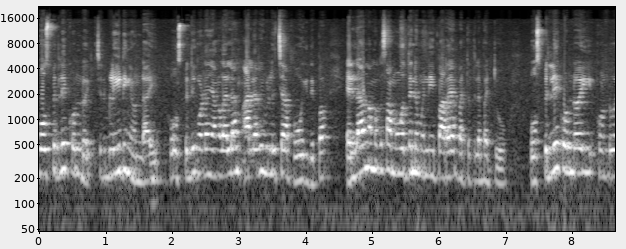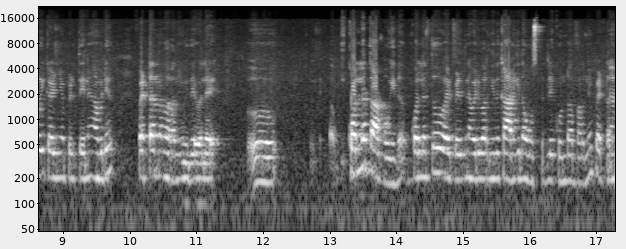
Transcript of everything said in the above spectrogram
ഹോസ്പിറ്റലിൽ കൊണ്ടുപോയി. ഇച്ചിരി ബ്ലീഡിങ് ഉണ്ടായി. ഹോസ്പിറ്റലിൽ കൊണ്ട് ഞങ്ങളെല്ലാം അലറി വിളിച്ചാൽ പോയി ഇതിപ്പം എല്ലാം നമുക്ക് സമൂഹത്തിന്റെ മുന്നിൽ പറയാൻ പറ്റത്തില്ല പറ്റുമോ ഹോസ്പിറ്റലിൽ കൊണ്ടുപോയി കൊണ്ടുപോയി കഴിഞ്ഞപ്പോഴത്തേന് അവർ പെട്ടെന്ന് പറഞ്ഞു ഇതേപോലെ ഏഹ്, കൊല്ലത്താ പോയത്. കൊല്ലത്ത് പോയപ്പോഴത്തേന് അവർ പറഞ്ഞു ഇത് കാണിക്കുന്ന ഹോസ്പിറ്റലിൽ കൊണ്ടുപോകാൻ പറഞ്ഞു. പെട്ടെന്ന്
